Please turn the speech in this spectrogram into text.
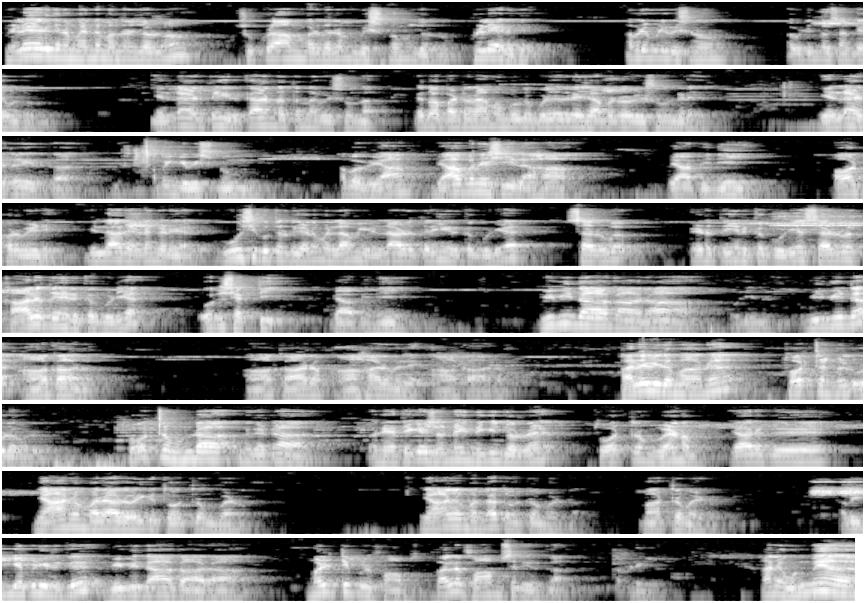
பிள்ளையருக்கு நம்ம என்ன மந்திரம் சொல்லணும்? சுக்லாம்பரதரம் விஷ்ணுன்னு சொல்லணும். பிள்ளையருக்கு. அவர் எப்படி விஷ்ணு? அப்படின்னு ஒரு சந்தேகம் சொல்லணும் எல்லா இடத்துலையும் இருக்காருன்னு அர்த்தம் நான் விஷ்ணு தான் ஏதோ பட்ட நாமம் போட்டு புளியோதரை சாப்பிட்ற ஒரு விஷ்ணுன்னு கிடையாது. எல்லா இடத்துலையும் இருக்கார் அப்போ இங்கே விஷ்ணு. அப்போ வியா வியாபனசீலகா வியாபினி ஆல் பர்வைடிங் இல்லாத இடம் கிடையாது. ஊசி குத்துறதுக்கு இடம் இல்லாமல் எல்லா இடத்துலையும் இருக்கக்கூடிய சர்வ இடத்தையும் இருக்கக்கூடிய சர்வ காலத்தையும் இருக்கக்கூடிய ஒரு சக்தி வியாபினி. விவிதாகாரா அப்படின்னு. விவித ஆகாரம். ஆகாரம் ஆகாரம் இல்லை ஆகாரம். பலவிதமான தோற்றங்கள் உடையவள். தோற்றம் உண்டான்னு கேட்டால் நேற்றைக்கே சொன்னேன் இன்றைக்கும் சொல்கிறேன் தோற்றம் வேணும். யாருக்கு? ஞானம் வராத வரைக்கும் தோற்றம் வேணும். ஞானம் வந்தால் தோற்றம் வேண்டாம் மாற்றம் ஆகிடும் அப்போ இங்கே எப்படி இருக்குது விவிதாகாரா மல்டிபிள் ஃபார்ம்ஸ் பல ஃபார்ம்ஸில் இருக்கா? அப்படிங்கிற ஆனால் உண்மையாக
